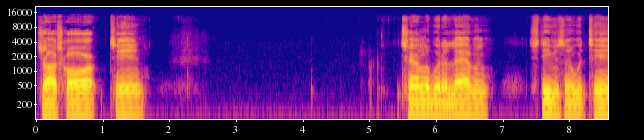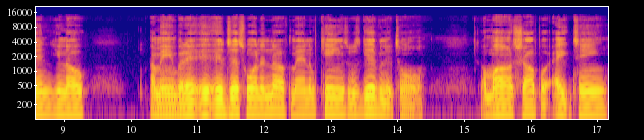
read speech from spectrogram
Josh Hart, 10. Chandler with 11. Stephenson with 10, you know. I mean, but it, it, it just wasn't enough, man. Them Kings was giving it to him. Iman Shumpert, 18.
